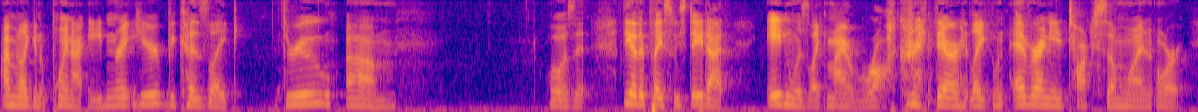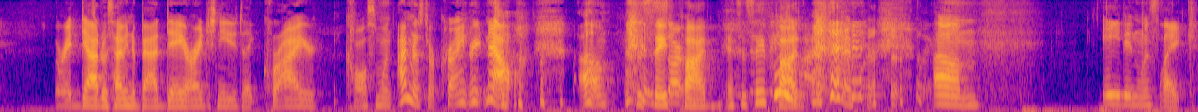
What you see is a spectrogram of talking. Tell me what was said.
I'm like gonna point out Aiden right here because like through um, what was it? The other place we stayed at, Aiden was like my rock right there. Like whenever I needed to talk to someone or or dad was having a bad day or I just needed to like cry or call someone, I'm gonna start crying right now. um, It's a safe sorry. pod. It's a safe pod. Um, Aiden was like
